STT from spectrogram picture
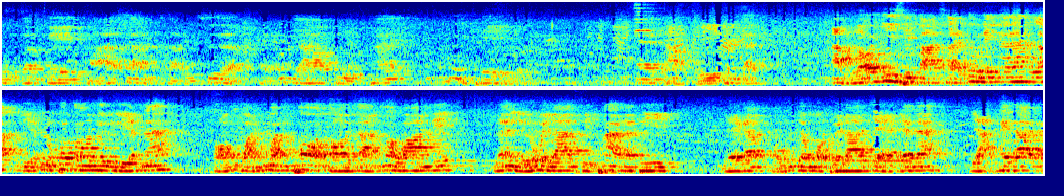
นุ่งกางเกงขาสั้นใส่เสื้อแขนยาวผูกไทยไม่เท่แอร์ดับดีเหมือนกันอะร้อยยี่สิบบาทใส่ตู้นี้นะ รับเหรียญหลวงพ่อโตหนึ่งเหรียญนะ ของขวัญวันพ่อต่อจากเมื่อวานนี้ และเหลือเวลา15นาทีนะครับ ผมจะหมดเวลาแจกแล้วนะ อยากให้ได้ไป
